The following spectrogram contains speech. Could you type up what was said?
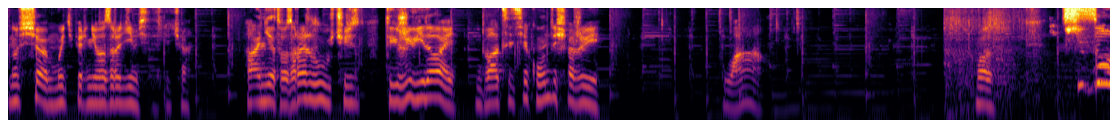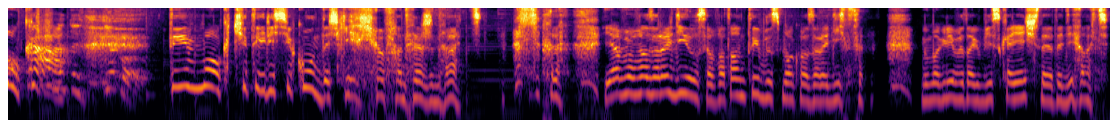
Ну все, мы теперь не возродимся, если что. А, нет, возрожусь через... Ты живи давай. 20 секунд еще живи. Вау. Вот. Сука! Ты мог 4 секундочки еще подождать. Я бы возродился, а потом ты бы смог возродиться. Мы могли бы так бесконечно это делать.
